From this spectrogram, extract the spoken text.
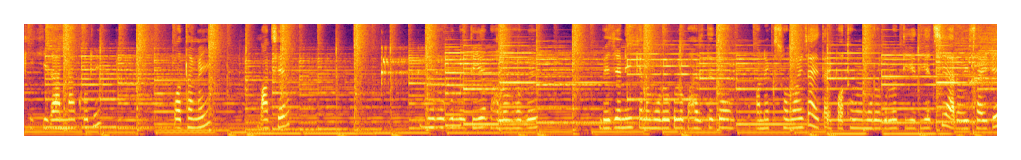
কি কি রান্না করি? প্রথমেই মাছের মুড়োগুলো দিয়ে ভালোভাবে ভেজে নিই। কেন মুড়োগুলো ভাজতে তো অনেক সময় যায়, তাই প্রথমে মুড়োগুলো দিয়ে দিয়েছি আর ওই সাইডে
